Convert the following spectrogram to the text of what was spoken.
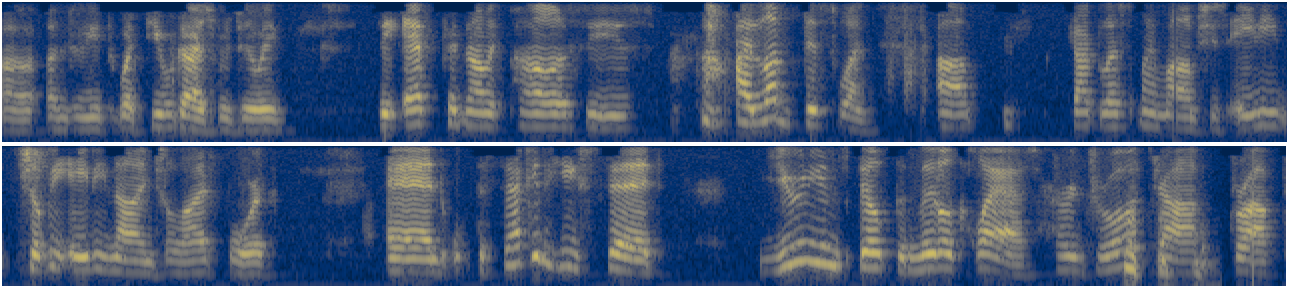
uh, underneath what you guys were doing. The economic policies, I love this one. Uh, God bless my mom. She's 80. She'll be 89 July 4th. And the second he said, unions built the middle class, her jaw dropped.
